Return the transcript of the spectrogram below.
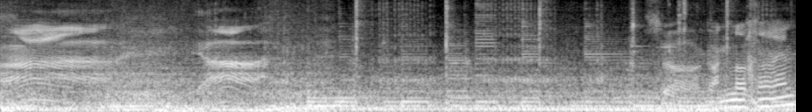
Ah, ja. So, Gang noch rein.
